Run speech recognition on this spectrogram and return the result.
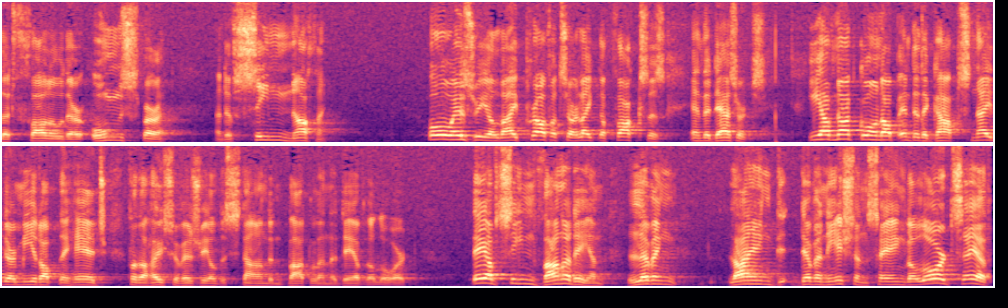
that follow their own spirit and have seen nothing. O Israel, thy prophets are like the foxes in the deserts. Ye have not gone up into the gaps, neither made up the hedge for the house of Israel to stand in battle in the day of the Lord. They have seen vanity and living lying divination, saying, The Lord saith,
